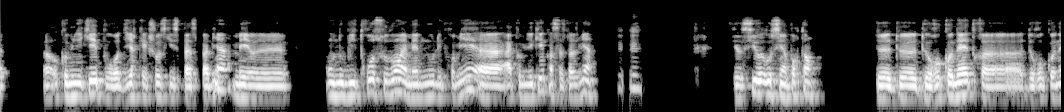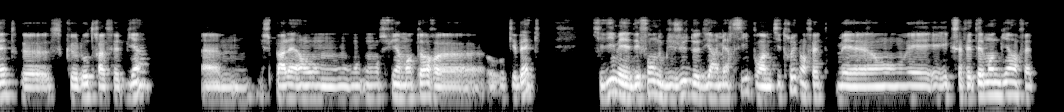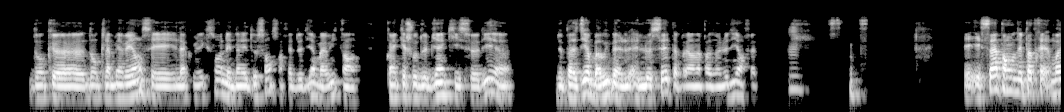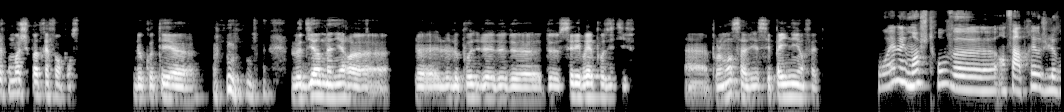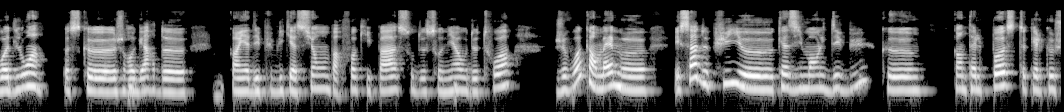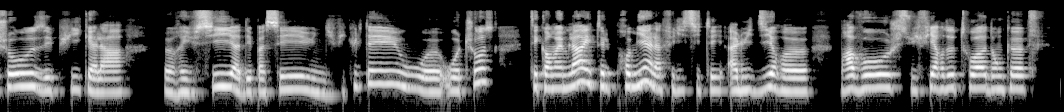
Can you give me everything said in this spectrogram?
euh, communiquer pour dire quelque chose qui se passe pas bien, mais euh, on oublie trop souvent, et même nous les premiers, euh, à communiquer quand ça se passe bien. C'est aussi, aussi important de, de, de reconnaître, euh, de reconnaître ce que l'autre a fait de bien. Euh, je parlais, on, on- on suit un mentor euh, au Québec qui dit, mais des fois, on oublie juste de dire merci pour un petit truc, en fait, mais on, et, et que ça fait tellement de bien, en fait. Donc, euh, donc la bienveillance et la communication, elle est dans les deux sens, en fait, de dire, bah oui, quand, quand il y a quelque chose de bien qui se dit, euh, de pas se dire, bah oui, bah, elle, elle le sait, t'as pas- on n'a pas besoin de le dire, en fait. Mhm. Et, et ça, par contre, on n'est pas très, moi, moi, je suis pas très fort pour ça. Le côté, euh, le dire de manière, euh, le, le- le po- le- de, de- de célébrer le positif. Euh, pour le moment, ça, c'est pas inné, en fait. Ouais, mais moi je trouve, euh, enfin après je le vois de loin parce que je regarde euh, quand il y a des publications parfois qui passent ou de Sonia ou de toi, je vois quand même, euh, et ça depuis quasiment le début, que quand elle poste quelque chose et puis qu'elle a réussi à dépasser une difficulté ou, ou autre chose, tu es quand même là et tu es le premier à la féliciter, à lui dire bravo, je suis fière de toi. Donc,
